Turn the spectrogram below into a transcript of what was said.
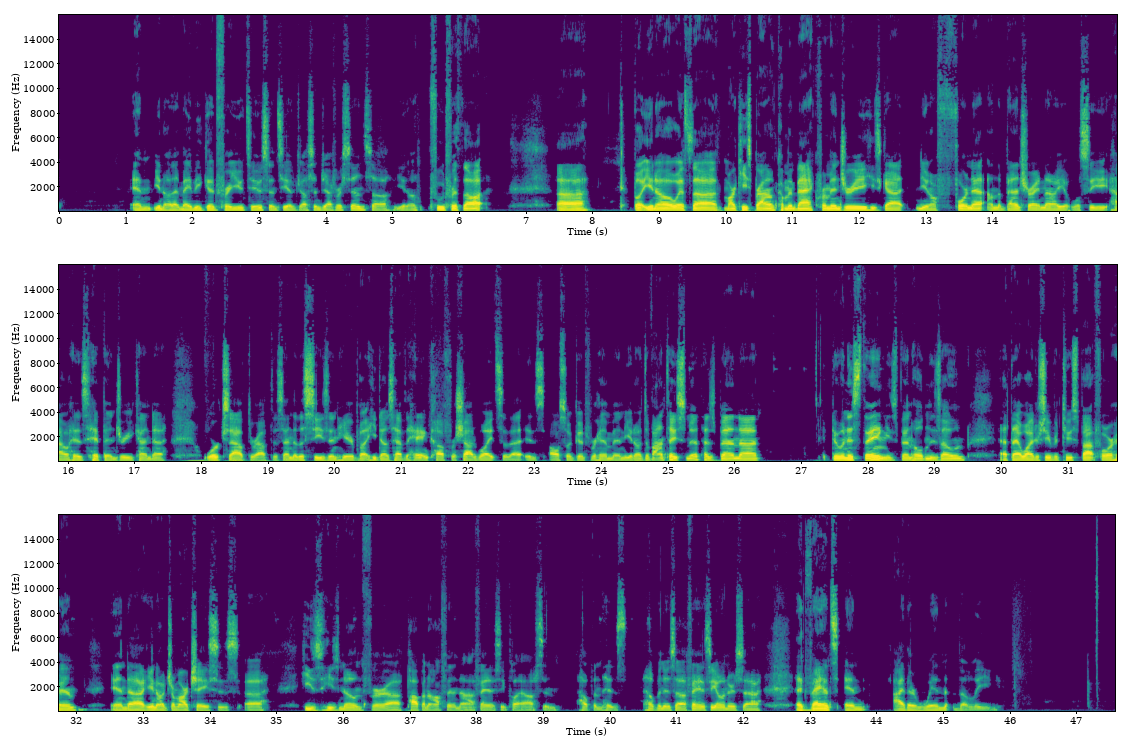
And, you know, that may be good for you too, since you have Justin Jefferson. So, you know, food for thought. Uh, but, you know, with uh, Marquise Brown coming back from injury, he's got, you know, Fournette on the bench right now. We'll see how his hip injury kind of works out throughout this end of the season here. But he does have the handcuff, Rachaad White, so that is also good for him. And, you know, DeVonta Smith has been. Uh, doing his thing. He's been holding his own at that wide receiver two spot for him. And uh, you know, Ja'Marr Chase is uh, he's he's known for uh, popping off in uh, fantasy playoffs and helping his helping his uh, fantasy owners uh, advance and either win the league.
